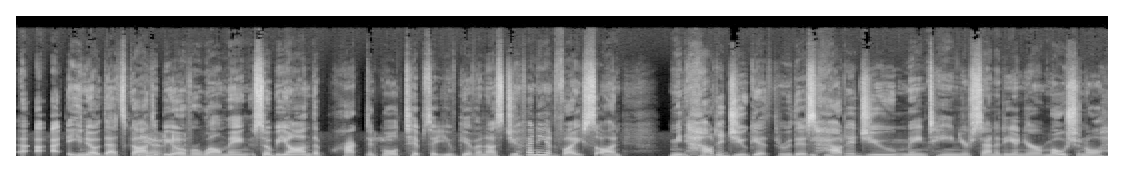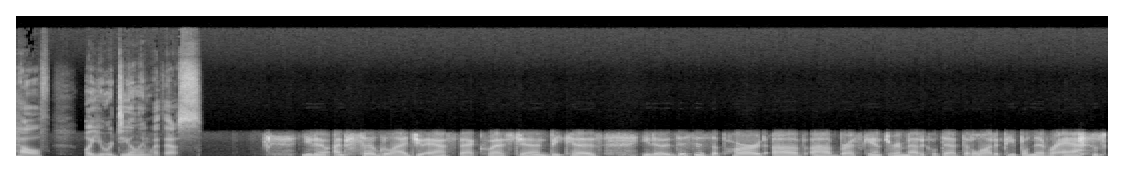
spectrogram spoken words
I, you know, that's got yes. to be overwhelming. So, beyond the practical mm-hmm. tips that you've given us, do you have any advice on? I mean, how did you get through this? Mm-hmm. How did you maintain your sanity and your emotional health while you were dealing with this? You know, I'm so glad you asked that question because, you know, this is a part of uh, breast cancer and medical debt that a lot of people never ask.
